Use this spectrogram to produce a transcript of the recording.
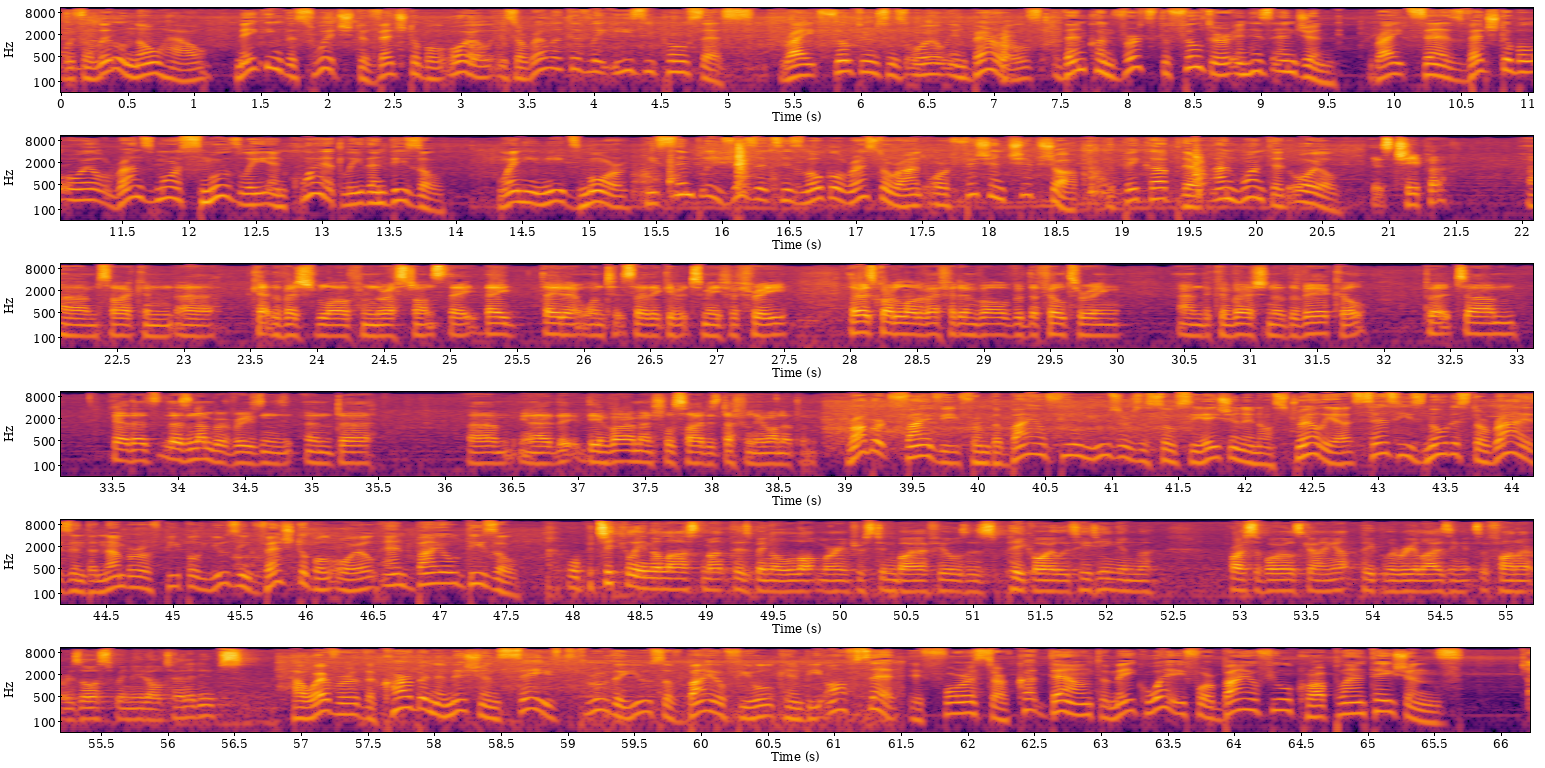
With a little know-how, making the switch to vegetable oil is a relatively easy process. Wright filters his oil in barrels, then converts the filter in his engine. Wright says vegetable oil runs more smoothly and quietly than diesel. When he needs more, he simply visits his local restaurant or fish and chip shop to pick up their unwanted oil. It's cheaper, um, so I can uh, get the vegetable oil from the restaurants. They, they, they don't want it, so they give it to me for free. There is quite a lot of effort involved with the filtering and the conversion of the vehicle, but um, yeah, there's, there's a number of reasons, and uh, um, you know, the, the, environmental side is definitely one of them. Robert Fyvie from the Biofuel Users Association in Australia says he's noticed a rise in the number of people using vegetable oil and biodiesel. Well, particularly in the last month, there's been a lot more interest in biofuels as peak oil is hitting and the price of oil is going up. People are realising it's a finite resource, we need alternatives. However, the carbon emissions saved through the use of biofuel can be offset if forests are cut down to make way for biofuel crop plantations.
